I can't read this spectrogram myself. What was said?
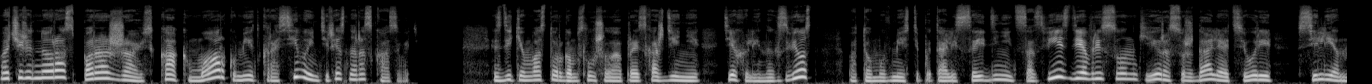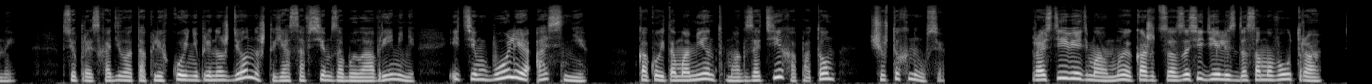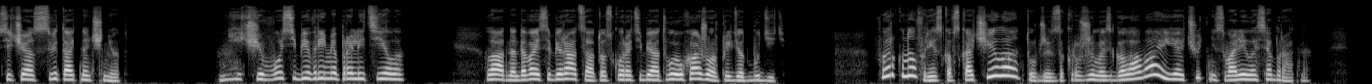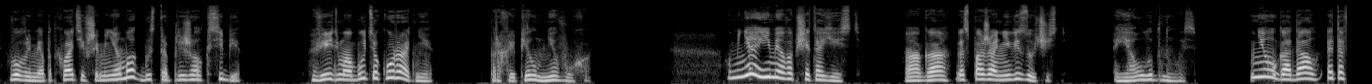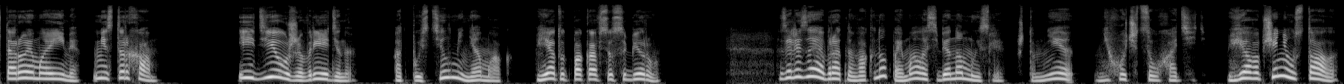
В очередной раз поражаюсь, как Марк умеет красиво и интересно рассказывать. С диким восторгом слушала о происхождении тех или иных звезд, потом мы вместе пытались соединить созвездия в рисунке и рассуждали о теории Вселенной. Все происходило так легко и непринужденно, что я совсем забыла о времени и тем более о сне. В какой-то момент маг затих, а потом чертыхнулся. «Прости, ведьма, мы, кажется, засиделись до самого утра. Сейчас светать начнет. Ничего себе время пролетело. Ладно, давай собираться, а то скоро тебя твой ухажёр придёт будить. Фыркнув, резко вскочила, тут же закружилась голова, и я чуть не свалилась обратно. Вовремя подхвативший меня маг быстро прижал к себе. «Ведьма, будь аккуратнее», — прохрипел мне в ухо. «У меня имя вообще-то есть». «Ага, госпожа невезучесть». Я улыбнулась. «Не угадал, это второе мое имя, мистер Хам». «Иди уже, вредина», — отпустил меня маг. Я тут пока все соберу. Залезая обратно в окно, поймала себя на мысли, что мне не хочется уходить. Я вообще не устала.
